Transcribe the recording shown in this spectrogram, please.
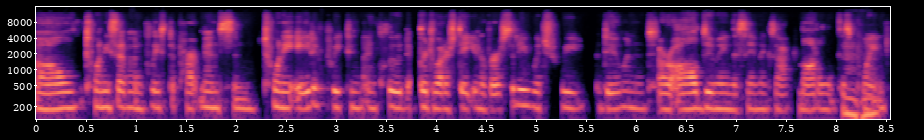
all 27 police departments and 28 if we can include Bridgewater State University, which we do and are all doing the same exact model at this mm-hmm. point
